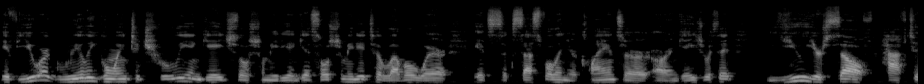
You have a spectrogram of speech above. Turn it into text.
if you are really going to truly engage social media and get social media to a level where it's successful and your clients are, are engaged with it, you yourself have to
